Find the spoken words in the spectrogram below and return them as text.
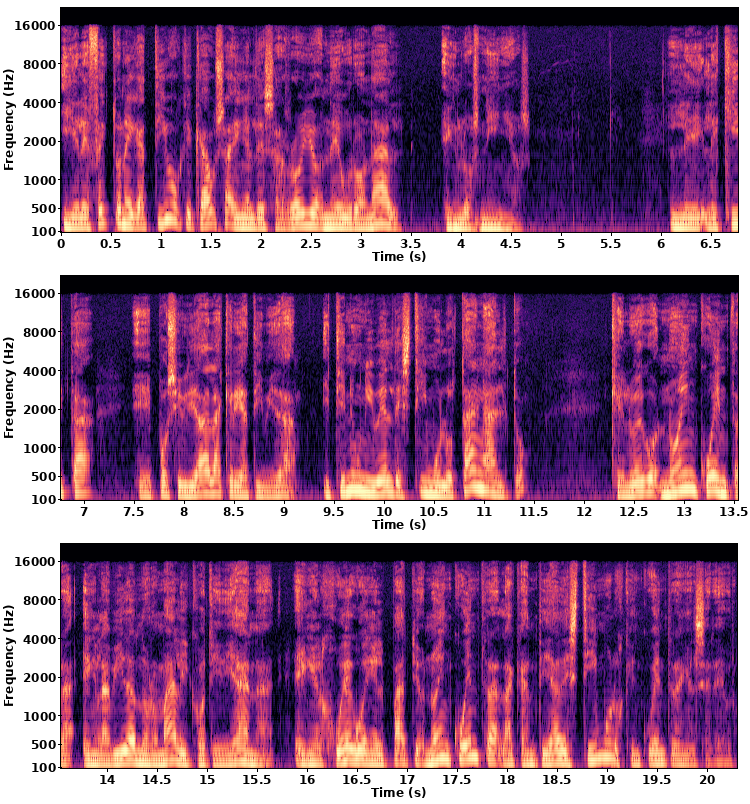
y el efecto negativo que causa en el desarrollo neuronal en los niños. Le, le quita eh, posibilidad a la creatividad y tiene un nivel de estímulo tan alto que luego no encuentra en la vida normal y cotidiana, en el juego, en el patio, no encuentra la cantidad de estímulos que encuentra en el cerebro.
